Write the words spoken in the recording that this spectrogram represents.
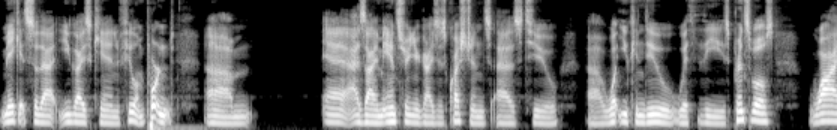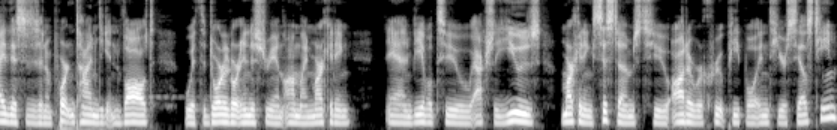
make it so that you guys can feel important um, as I'm answering your guys' questions as to uh, what you can do with these principles, why this is an important time to get involved with the door to door industry and online marketing, and be able to actually use marketing systems to auto recruit people into your sales team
